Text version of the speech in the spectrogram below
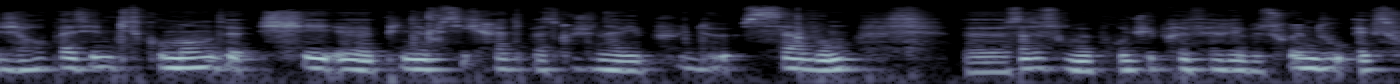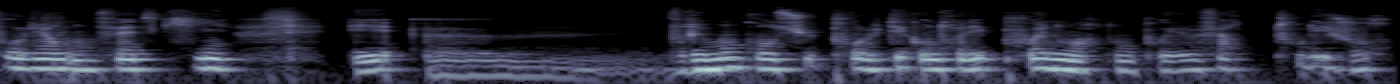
j'ai repassé une petite commande chez euh, Pinup Secret parce que je n'avais plus de savon. Euh, ça, ce sont mes produits préférés. Le soin doux exfoliant, en fait, qui est euh, vraiment conçu pour lutter contre les points noirs. Donc, vous pouvez le faire tous les jours.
